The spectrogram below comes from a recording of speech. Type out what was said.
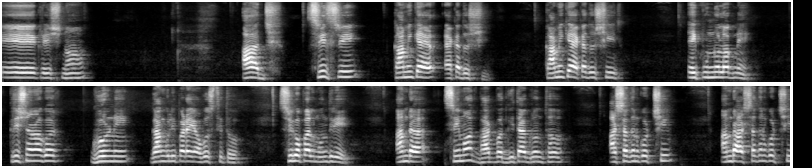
হে কৃষ্ণ। আজ শ্রী শ্রী কামিকা একাদশী। কামিকা একাদশীর এই পুণ্যলগ্নে কৃষ্ণনগর ঘূর্ণি গাঙ্গুলিপাড়ায় অবস্থিত শ্রীগোপাল মন্দিরে আমরা শ্রীমদ্ ভাগবত গীতা গ্রন্থ আস্বাদন করছি। আমরা আস্বাদন করছি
